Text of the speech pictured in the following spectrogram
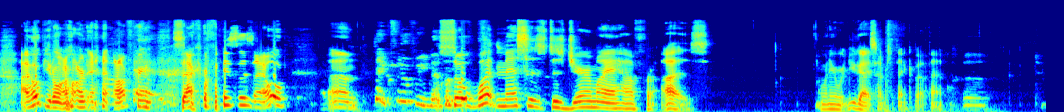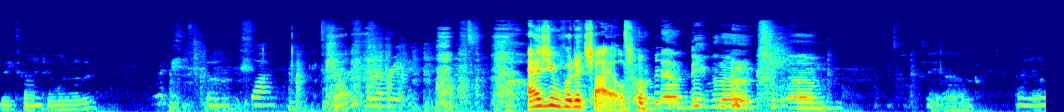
I hope you don't aren't offering sacrifices. I hope. Um, Take Floofy now. so, what message does Jeremiah have for us? I want to hear what you guys have to think about that. Uh, to be kind to one another. Why? Why? Elaborate. As you would a child. Going down deep. um. see, um, I don't know.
